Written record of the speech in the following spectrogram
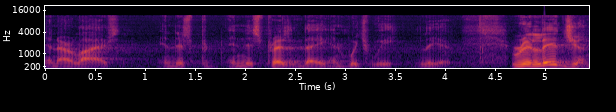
in our lives in this, in this present day in which we live. Religion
